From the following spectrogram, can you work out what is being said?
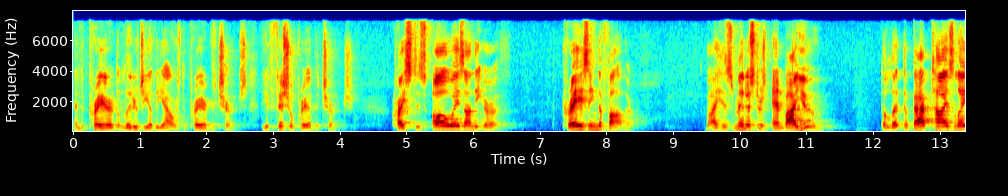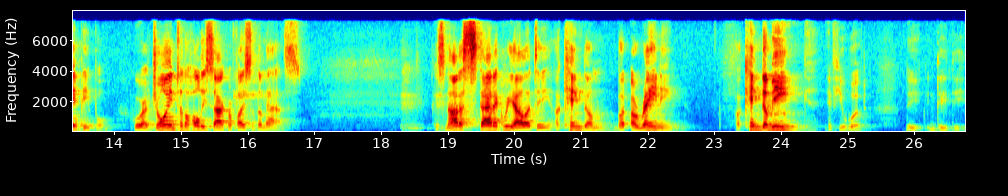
And the prayer, the liturgy of the hours, the prayer of the church, the official prayer of the church. Christ is always on the earth, praising the Father by his ministers and by you, the, the baptized lay people who are joined to the holy sacrifice of the Mass. It's not a static reality, a kingdom, but a reigning, a kingdoming, if you would. The, the, the,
